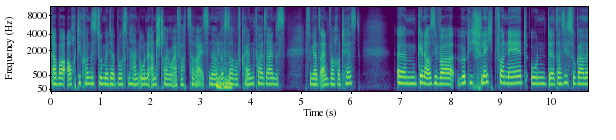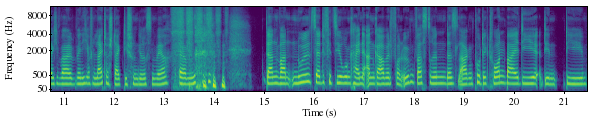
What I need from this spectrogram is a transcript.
Aber auch die konntest du mit der bloßen Hand ohne Anstrengung einfach zerreißen. Ne? Und mhm. das darf auf keinen Fall sein. Das ist ein ganz einfacher Test. Ähm, genau, sie war wirklich schlecht vernäht und äh, dass ich sogar, sag ich mal, wenn ich auf eine Leiter steige, die schon gerissen wäre. Ähm, dann war null Zertifizierung, keine Angabe von irgendwas drin. Das lagen Protektoren bei, die den, die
